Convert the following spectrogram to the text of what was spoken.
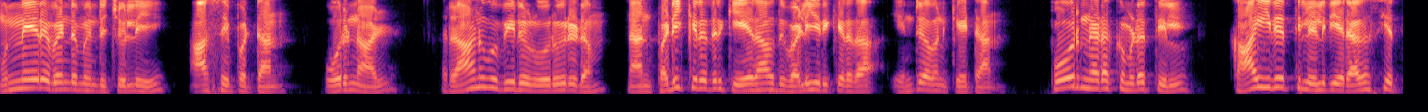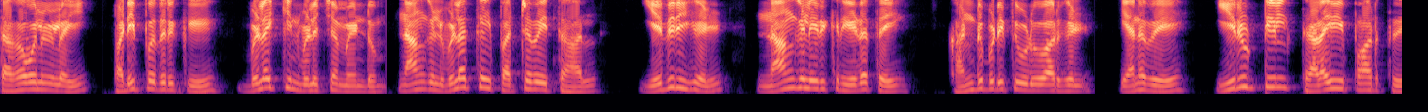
முன்னேற வேண்டும் என்று சொல்லி ஆசைப்பட்டான். ஒரு நாள் ராணுவ வீரர் ஒருவரிடம் நான் படிக்கிறதற்கு ஏதாவது வழி இருக்கிறதா? என்று அவன் கேட்டான். போர் நடக்கும் இடத்தில் காகிதத்தில் எழுதிய ரகசிய தகவல்களை படிப்பதற்கு விளக்கின் வெளிச்சம் வேண்டும். நாங்கள் விளக்கை பற்ற வைத்தால் எதிரிகள் நாங்கள் இருக்கிற இடத்தை கண்டுபிடித்து விடுவார்கள். எனவே இருட்டில் தடவி பார்த்து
